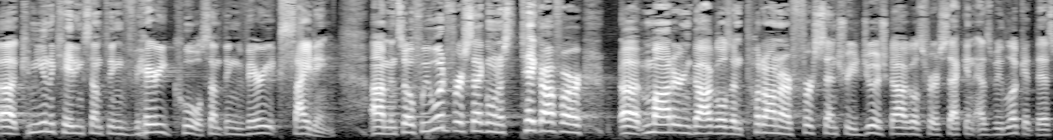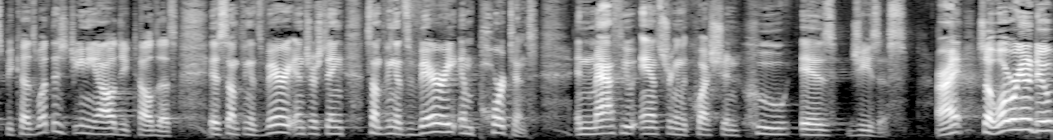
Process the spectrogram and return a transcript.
uh, communicating something very cool, something very exciting. Um, and so, if we would for a second want to take off our uh, modern goggles and put on our first century Jewish goggles for a second as we look at this, because what this genealogy tells us is something that's very interesting, something that's very important in Matthew answering the question, Who is Jesus? All right? So, what we're going to do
